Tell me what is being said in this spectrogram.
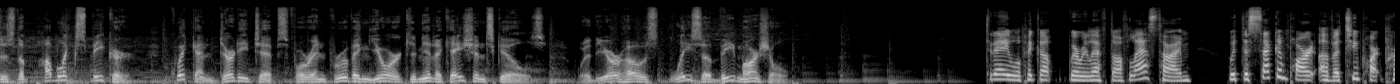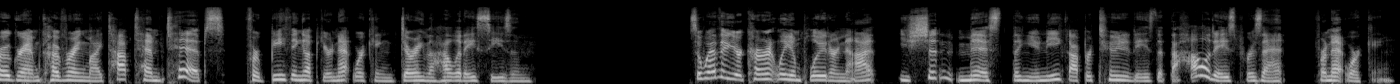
is The Public Speaker quick and dirty tips for improving your communication skills with your host, Lisa B. Marshall. Today, we'll pick up where we left off last time with the second part of a two part program covering my top 10 tips for beefing up your networking during the holiday season. So, whether you're currently employed or not, you shouldn't miss the unique opportunities that the holidays present for networking.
